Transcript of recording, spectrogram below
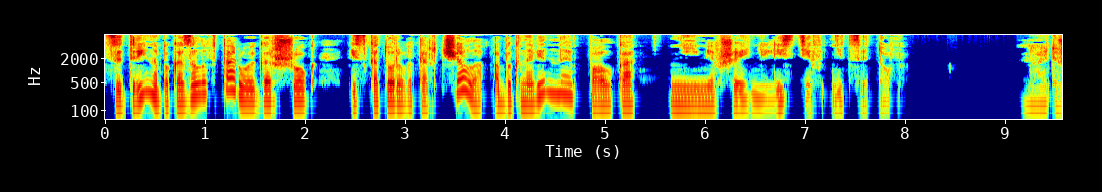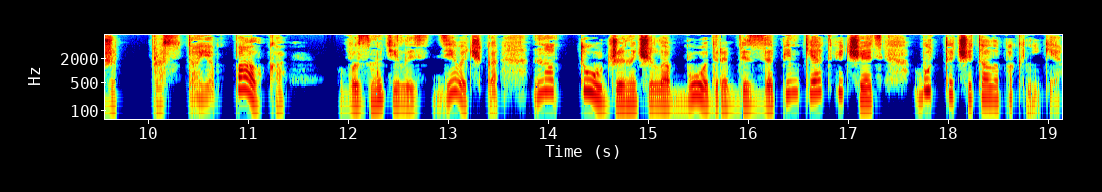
Цитрина показала второй горшок, из которого торчала обыкновенная палка, не имевшая ни листьев, ни цветов. — Но это же простая палка! — возмутилась девочка, но тут же начала бодро, без запинки отвечать, будто читала по книге.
